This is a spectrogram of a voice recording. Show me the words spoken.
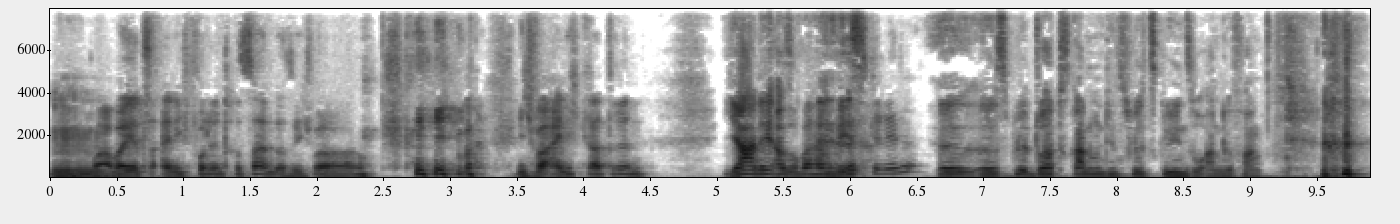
Mhm. War aber jetzt eigentlich voll interessant. Also ich war, ich war, ich war eigentlich gerade drin. Ja, nee, also Worüber haben wir äh, jetzt geredet? äh, äh, Split, du hattest gerade mit dem Splitscreen so angefangen.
